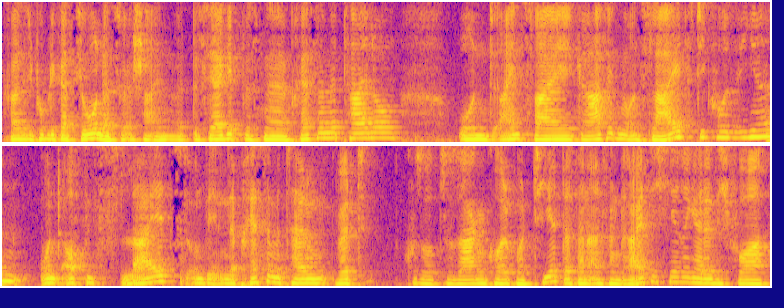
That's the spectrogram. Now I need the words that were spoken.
quasi die Publikation dazu erscheinen wird. Bisher gibt es eine Pressemitteilung und ein, zwei Grafiken und Slides, die kursieren. Und auf den Slides und in der Pressemitteilung wird sozusagen kolportiert, dass ein Anfang 30-Jähriger, der sich vor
